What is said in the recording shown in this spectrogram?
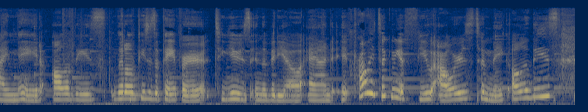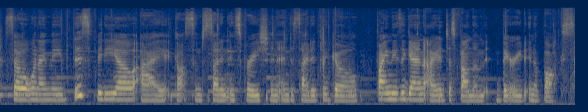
I made all of these little pieces of paper to use in the video and it probably took me a few hours to make all of these. So when I made this video, I got some sudden inspiration and decided to go find these again. I had just found them buried in a box.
